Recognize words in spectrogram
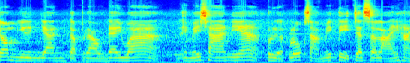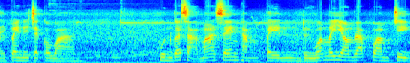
ย่อมยืนยันกับเราได้ว่า ในไม่ช้าเนี้ยเปลือกโลกสามมิติจะสลายหายไปในจักรวาล คุณก็สามารถแซงทำเป็น หรือว่าไม่ยอมรับความจริง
